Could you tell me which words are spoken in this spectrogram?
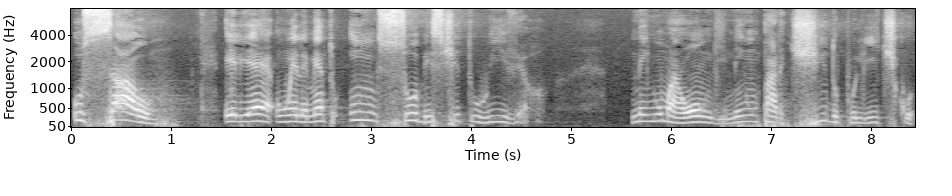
O sal, ele é um elemento insubstituível. Nenhuma ONG, nenhum partido político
